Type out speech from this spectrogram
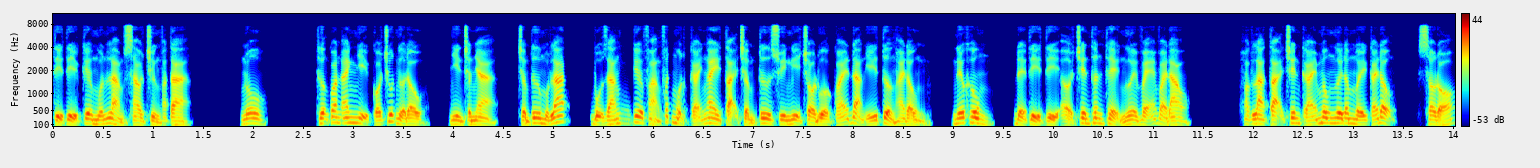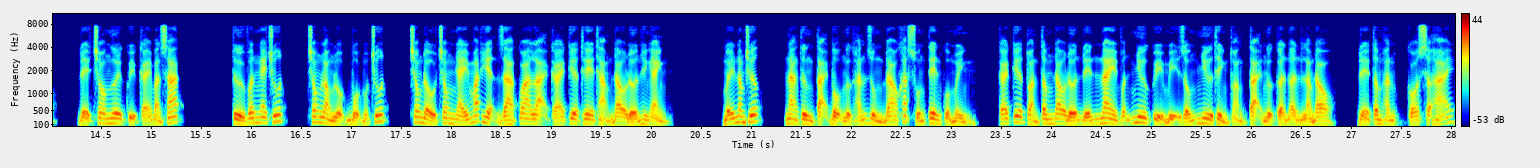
Tỷ tỷ kia muốn làm sao trừng phạt ta? Nô. Thượng quan anh nhị có chút ngửa đầu, nhìn trần nhà, trầm tư một lát, bộ dáng kia phảng phất một cái ngay tại trầm tư suy nghĩ trò đùa quái đản ý tưởng hài đồng, nếu không, để tỷ tỷ ở trên thân thể ngươi vẽ vài đao. Hoặc là tại trên cái mông ngươi đâm mấy cái động, sau đó, để cho ngươi quỷ cái bàn sát. Tử vân nghe chút, trong lòng lộn bột một chút, trong đầu trong nháy mắt hiện ra qua lại cái kia thê thảm đau đớn hình ảnh. Mấy năm trước, nàng từng tại bộ ngực hắn dùng đao khắc xuống tên của mình, cái kia toàn tâm đau đớn đến nay vẫn như quỷ mị giống như thỉnh thoảng tại ngực gần ẩn làm đau, để tâm hắn có sợ hãi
